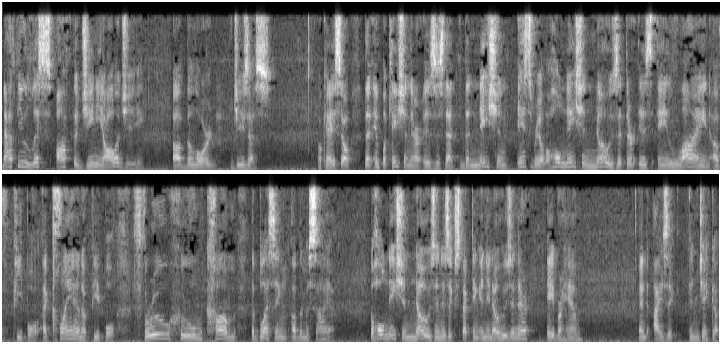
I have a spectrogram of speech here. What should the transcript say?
Matthew lists off the genealogy of the Lord Jesus. Okay, so the implication there is, is that the nation Israel, the whole nation knows that there is a line of people, a clan of people through whom come the blessing of the Messiah. The whole nation knows and is expecting. And you know who's in there? Abraham and Isaac and Jacob.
